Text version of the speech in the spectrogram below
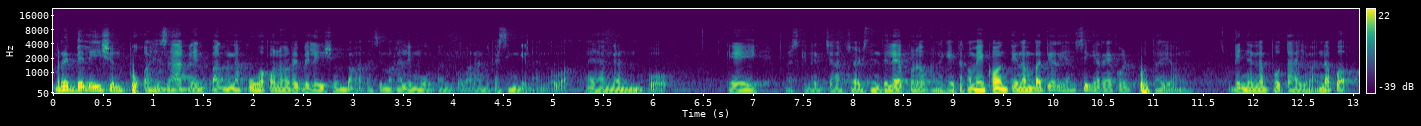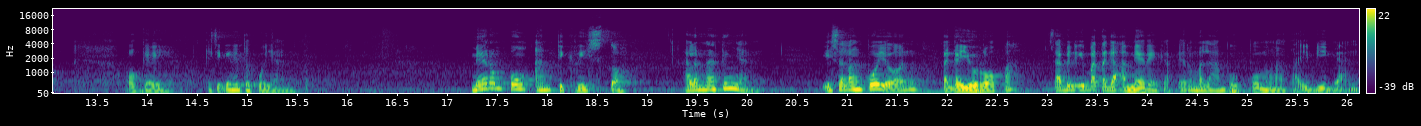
revelation po kasi sa akin, pag nakuha ko ng revelation, baka kasi makalimutan ko. Marami kasing ginagawa. Kaya ganun po. Okay? Maski nag-charge ng telepono, pag nakita ka may konti ng baterya, sige, record po tayo. Ganyan lang po tayo. Ano po? Okay. Kasi ganito po yan. Meron pong antikristo. Alam natin yan. Isa lang po yon taga-Europa. Sabi ng iba, taga-Amerika. Pero malabo po mga kaibigan.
